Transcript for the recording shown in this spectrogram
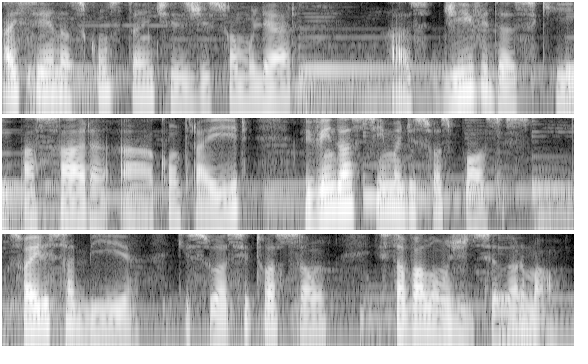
as cenas constantes de sua mulher, as dívidas que passara a contrair, vivendo acima de suas posses. Só ele sabia que sua situação estava longe de ser normal.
